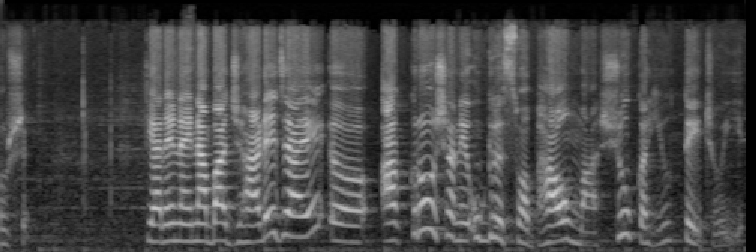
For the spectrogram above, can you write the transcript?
આવશે. ત્યારે નૈનાબા જાડેજાએ આક્રોશ અને ઉગ્ર સ્વભાવમાં શું કહ્યું તે જોઈએ.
